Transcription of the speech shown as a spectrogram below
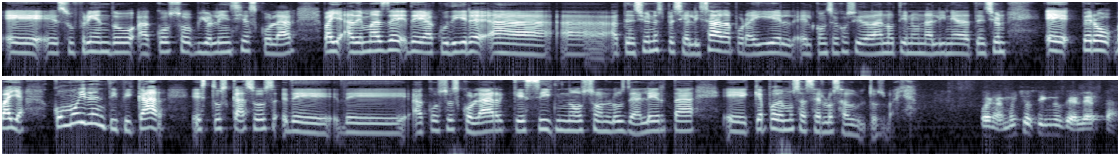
eh, sufriendo acoso, violencia escolar? Vaya, además de, acudir a, atención especializada, por ahí el, Consejo Ciudadano tiene una línea de atención, pero vaya, ¿cómo identificar estos casos de, de, acoso escolar? ¿Qué signos son los de alerta? ¿Qué podemos hacer los adultos? Vaya. Bueno, hay muchos signos de alerta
